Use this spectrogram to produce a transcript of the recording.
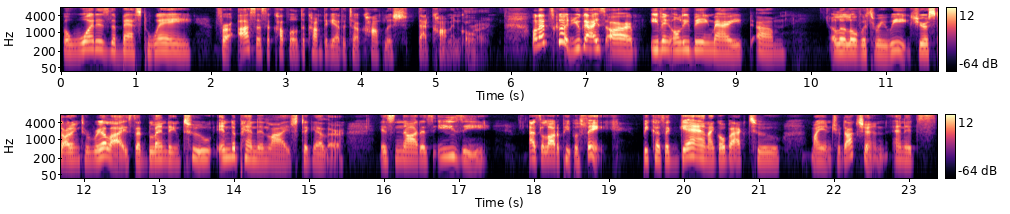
but what is the best way for us as a couple to come together to accomplish that common goal? Right. Well, that's good. You guys are even only being married um, a little over three weeks. You're starting to realize that blending two independent lives together is not as easy as a lot of people think. Because again, I go back to my introduction, and it's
